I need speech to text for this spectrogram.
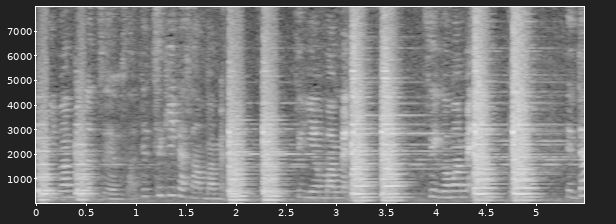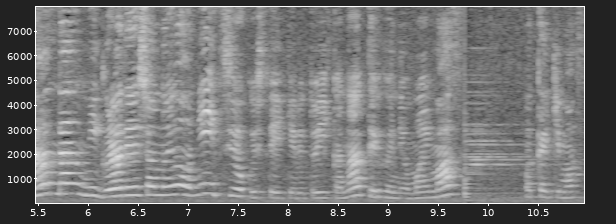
2番目の強さ。で次が3番目。次4番目。次5番目でだんだんにグラデーションのように強くしていけるといいかなっていうふうに思います。もう一回いきます。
